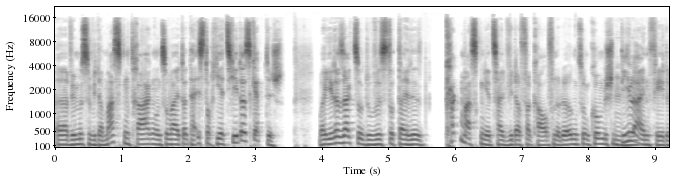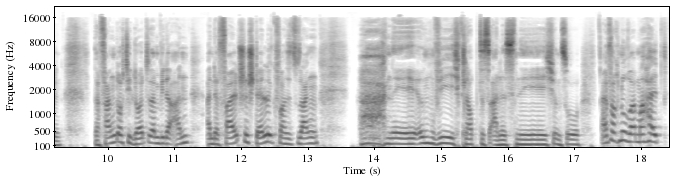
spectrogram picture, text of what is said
äh, wir müssen wieder Masken tragen und so weiter, da ist doch jetzt jeder skeptisch. Weil jeder sagt so, du willst doch deine Kackmasken jetzt halt wieder verkaufen oder irgendeinen so komischen mhm. Deal einfädeln. Da fangen doch die Leute dann wieder an, an der falschen Stelle quasi zu sagen, ach nee, irgendwie, ich glaube das alles nicht und so. Einfach nur, weil man halt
